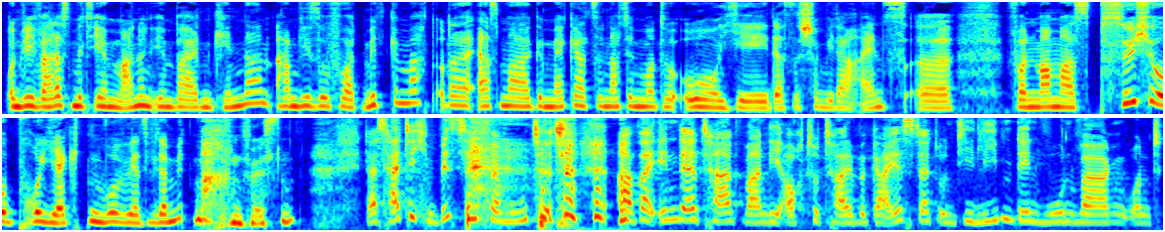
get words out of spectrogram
Und wie war das mit Ihrem Mann und Ihren beiden Kindern? Haben die sofort mitgemacht oder erstmal gemeckert, so nach dem Motto, oh je, das ist schon wieder eins äh, von Mamas Psychoprojekten, wo wir jetzt wieder mitmachen müssen? Das hatte ich ein bisschen vermutet, aber in der Tat waren die auch total begeistert und die lieben den Wohnwagen und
